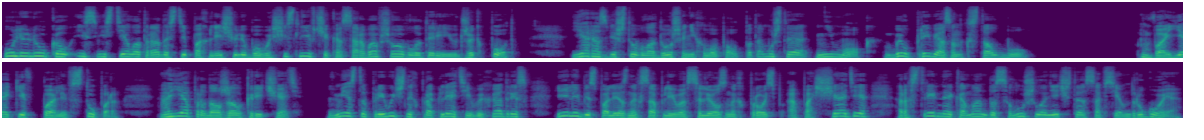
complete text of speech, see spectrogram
улюлюкал и свистел от радости похлеще любого счастливчика, сорвавшего в лотерею джекпот. Я разве что в ладоши не хлопал, потому что не мог, был привязан к столбу. Вояки впали в ступор, а я продолжал кричать. Вместо привычных проклятий в их адрес или бесполезных сопливо-слезных просьб о пощаде, расстрельная команда слушала нечто совсем другое.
